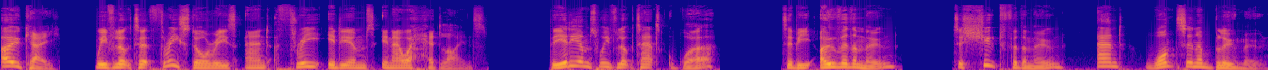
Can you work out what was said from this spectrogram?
OK, We've looked at three stories and three idioms in our headlines. The idioms we've looked at were to be over the moon, to shoot for the moon, and once in a blue moon.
